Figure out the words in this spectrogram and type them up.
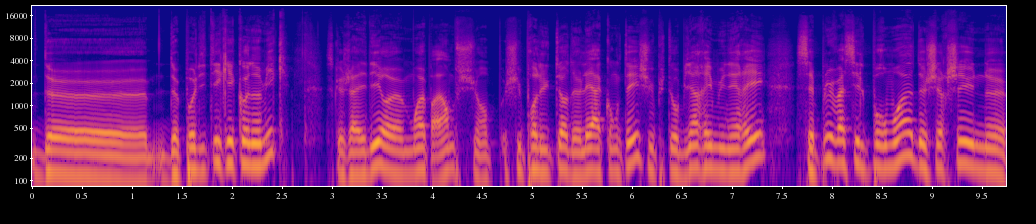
de, politique économique. Parce que j'allais dire, euh, moi, par exemple, je suis, producteur de lait à compter, je suis plutôt bien rémunéré. C'est plus facile pour moi de chercher une,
